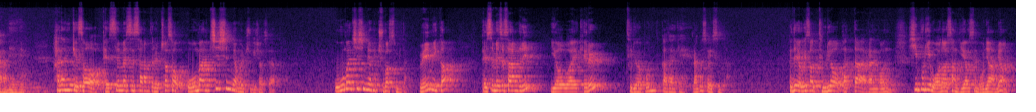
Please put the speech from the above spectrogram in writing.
아멘. 하나님께서 베세메스 사람들을 쳐서 5만 70명을 죽이셨어요. 5만 70명이 죽었습니다. 왜입니까? 베세메스 사람들이 여호와의 개를 들여본 까닭에 라고 써 있습니다. 근데 여기서 들여봤다 라는 건 히브리 원어상 뉘앙스는 뭐냐 하면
